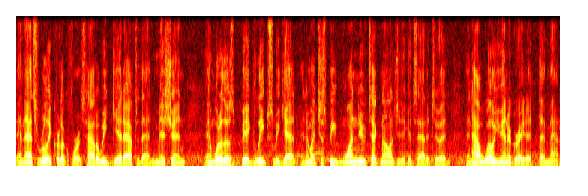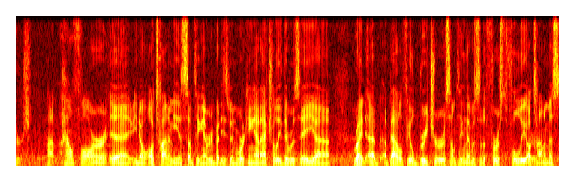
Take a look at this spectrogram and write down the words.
And that's really critical for us. How do we get after that mission and what are those big leaps we get? And it might just be one new technology that gets added to it and how well you integrate it that matters. How, how far, uh, you know, autonomy is something everybody's been working at. Actually, there was a, uh, right, a, a, battlefield breacher or something that was the first fully sure. autonomous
